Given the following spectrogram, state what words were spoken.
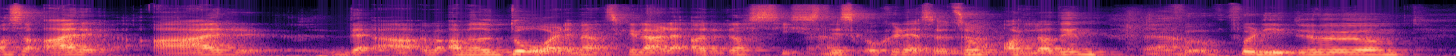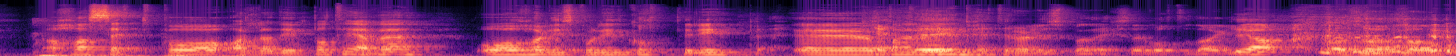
Altså, er, er det er, er man et dårlig menneske, eller er det rasistisk å kle seg ut som Aladdin for, fordi du har sett på Aladdin på TV og har lyst på litt godteri eh, Petter. Petter har lyst på en ekstra godtedag. Ja. Altså sånn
